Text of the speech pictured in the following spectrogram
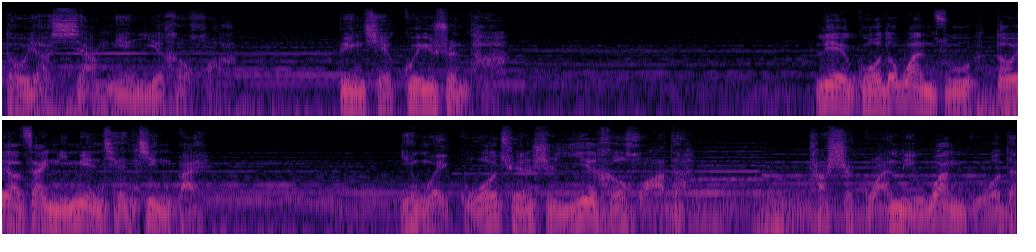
都要想念耶和华，并且归顺他。列国的万族都要在你面前敬拜，因为国权是耶和华的，他是管理万国的，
